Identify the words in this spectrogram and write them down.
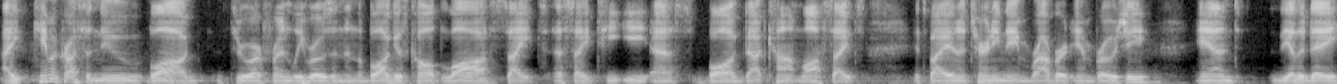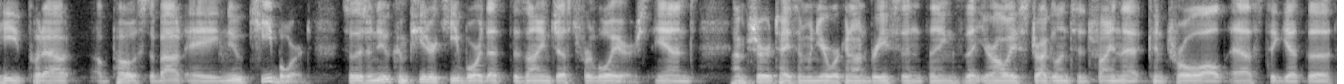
I came across a new blog through our friend Lee Rosen, and the blog is called Law Sites, S I T E S blog.com, Law Sites. It's by an attorney named Robert Ambrogi. And the other day he put out a post about a new keyboard. So there's a new computer keyboard that's designed just for lawyers. And I'm sure, Tyson, when you're working on briefs and things, that you're always struggling to find that Control Alt S to get the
